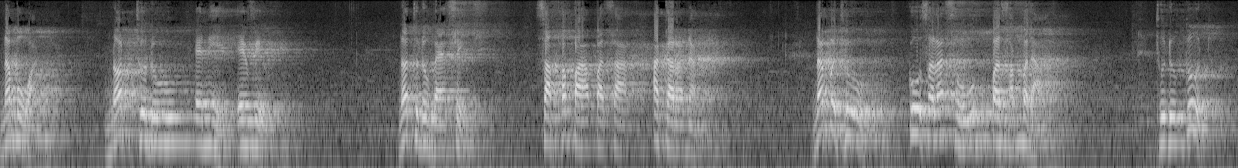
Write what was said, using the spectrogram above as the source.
Number one, not to do any evil, not to do bad things. Sappapa pasa akarana. Number two, kusalasu pasambada, to do good,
